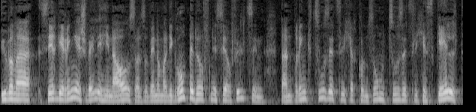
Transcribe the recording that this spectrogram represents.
über eine sehr geringe Schwelle hinaus, also wenn einmal die Grundbedürfnisse erfüllt sind, dann bringt zusätzlicher Konsum, zusätzliches Geld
